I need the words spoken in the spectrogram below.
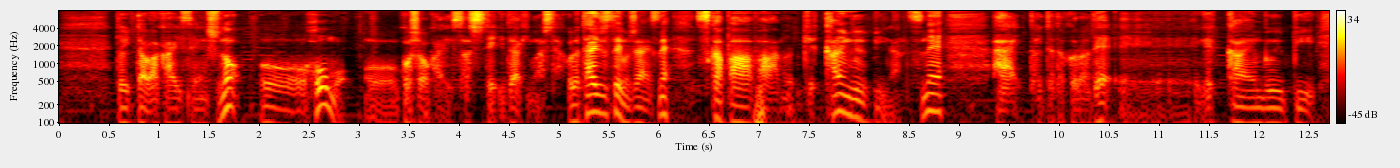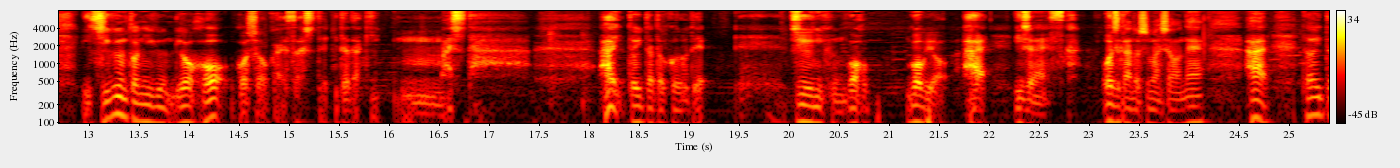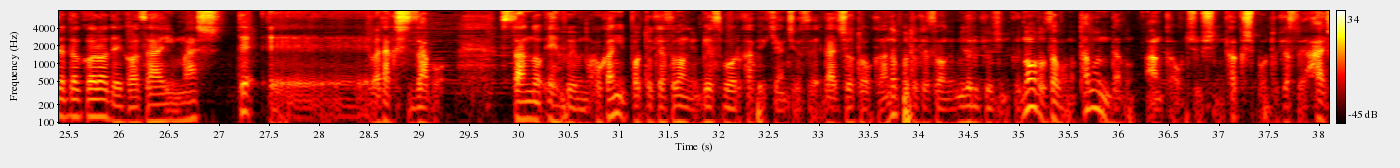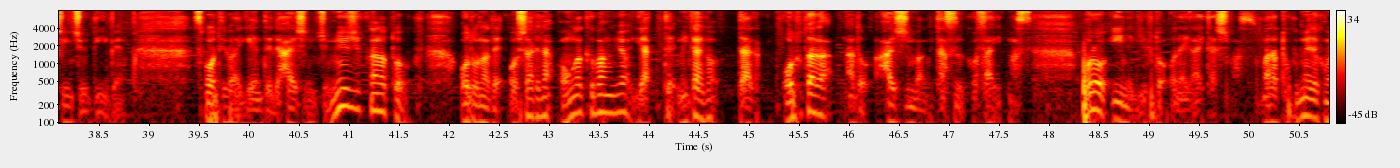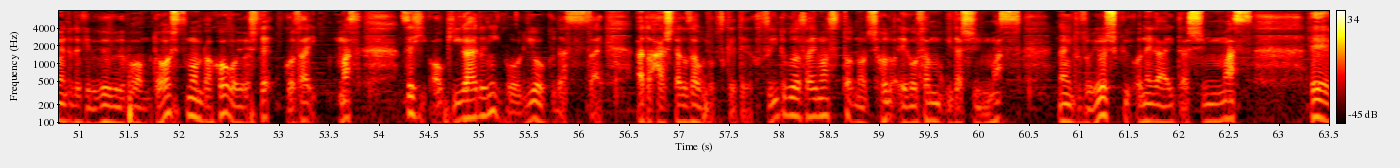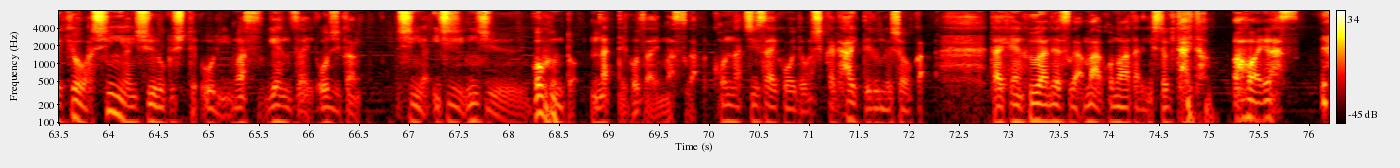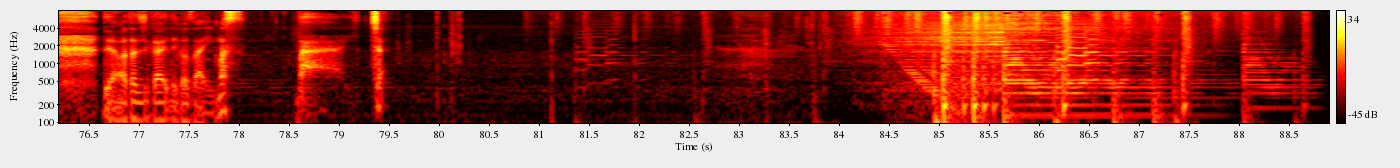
といった若い選手の方もご紹介させていただきました。これは体重セーブじゃないですね。スカパーファーム月間 MVP なんですね。はい。といったところで、えー、月間 MVP1 軍と2軍両方ご紹介させていただきました。はい。といったところで、えー、12分 5, 5秒。はい。いいじゃないですか。お時間としましょうね。はい。といったところでございまして、えー、私、ザボ。スタンド FM の他に、ポッドキャスト番組、ベースボールカフェ期間中世、ラジオトークポッドキャスト番組、ミドル巨人区、ノートザボの多分多分、アンカーを中心に各種ポッドキャストで配信中 D 弁、スポーティファイ限定で配信中、ミュージックのトーク、大人でおしゃれな音楽番組をやってみたいのだが、音だがなど配信番組多数ございます。フォロー、いいね、ギフトお願いいたします。また、匿名でコメントできる Google フォームと質問箱をご用意してございます。ぜひお気軽にご利用ください。あと、ハッシュタグザボとつけてツイートくださいますと、後ほどエゴサもいたします。何卒よろしくお願いいたします。えー、今日は深夜に収録しております。現在お時間深夜1時25分となってございますが、こんな小さい声でもしっかり入ってるんでしょうか。大変不安ですが、まあこの辺りにしときたいと思います。ではまた次回でございます。バイ。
